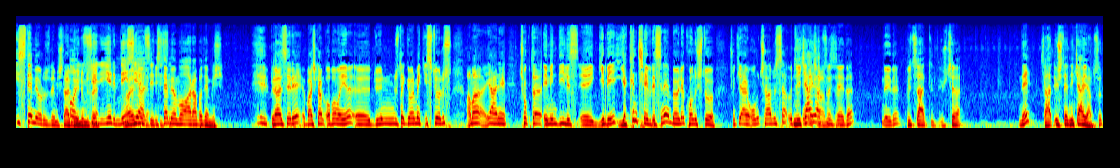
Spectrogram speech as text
istemiyoruz demişler Ay düğünümüze. seni yerim ne Öyle siyasetçisi. İstemiyorum o araba demiş. Prens Harry Başkan Obama'yı e, düğünümüzde görmek istiyoruz ama yani çok da emin değiliz e, gibi yakın çevresine böyle konuştu. Çünkü yani onu çağırırsa ötekini Nikah yapsın çağırmaz. şeyde. Neydi? 3 saat 3'te Ne? saat 3'te nikah yapsın.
